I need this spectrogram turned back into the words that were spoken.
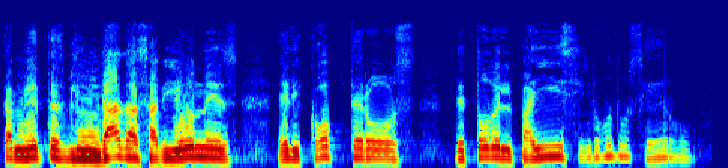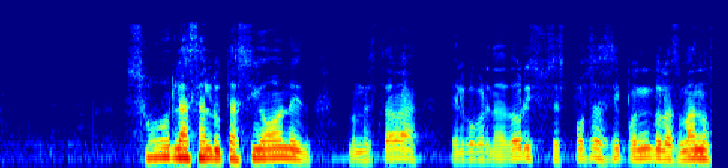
camionetas blindadas, aviones, helicópteros de todo el país y todo cero. Son las salutaciones donde estaba el gobernador y sus esposas así poniendo las manos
